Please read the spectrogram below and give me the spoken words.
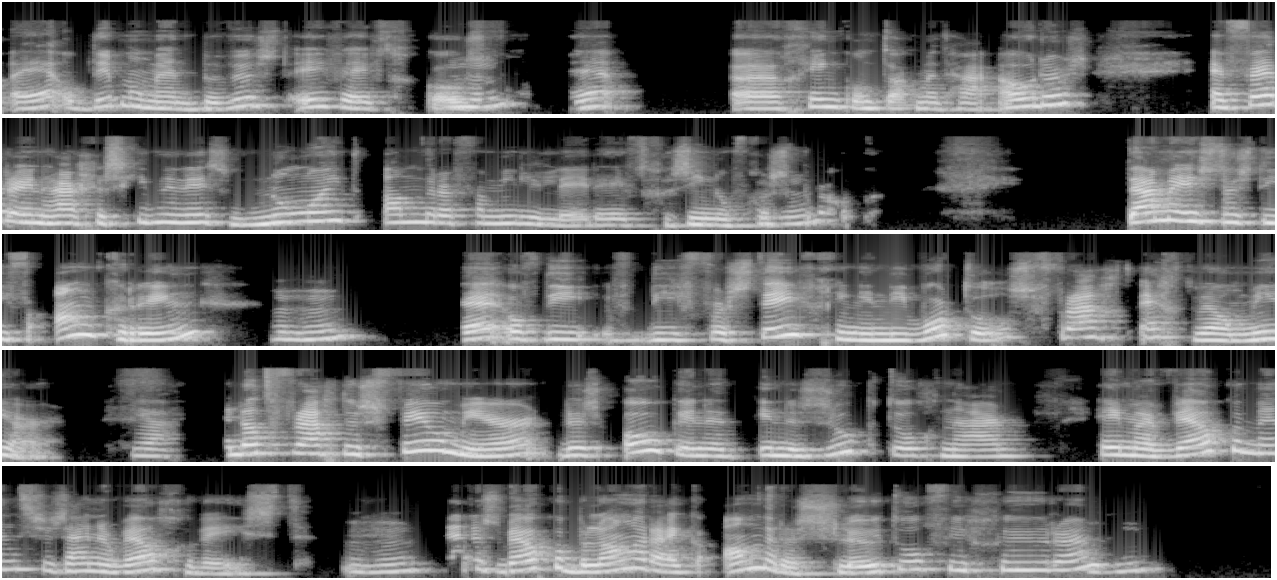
hè, op dit moment bewust even heeft gekozen. Mm hè, uh, geen contact met haar ouders. En verder in haar geschiedenis nooit andere familieleden heeft gezien of mhm. gesproken. Daarmee is dus die verankering, mhm. hè, of die, die versteviging in die wortels, vraagt echt wel meer. Ja. En dat vraagt dus veel meer, dus ook in, het, in de zoektocht naar, hé, hey, maar welke mensen zijn er wel geweest? Mhm. En dus welke belangrijke andere sleutelfiguren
